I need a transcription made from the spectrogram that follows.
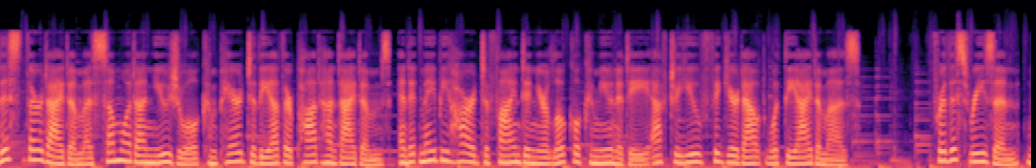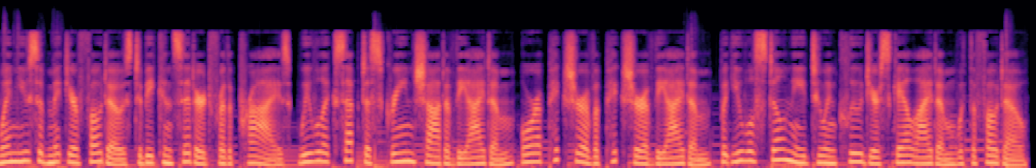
This third item is somewhat unusual compared to the other podhunt items, and it may be hard to find in your local community after you've figured out what the item is. For this reason, when you submit your photos to be considered for the prize, we will accept a screenshot of the item, or a picture of a picture of the item, but you will still need to include your scale item with the photo.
